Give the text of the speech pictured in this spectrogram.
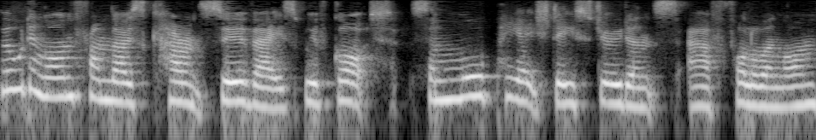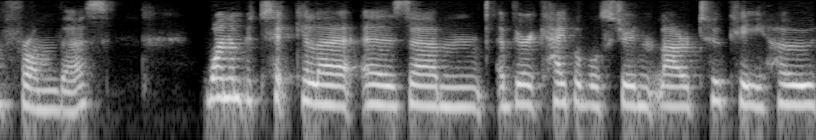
building on from those current surveys, we've got some more PhD students uh, following on from this. One in particular is um, a very capable student, Lara Tuki, who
